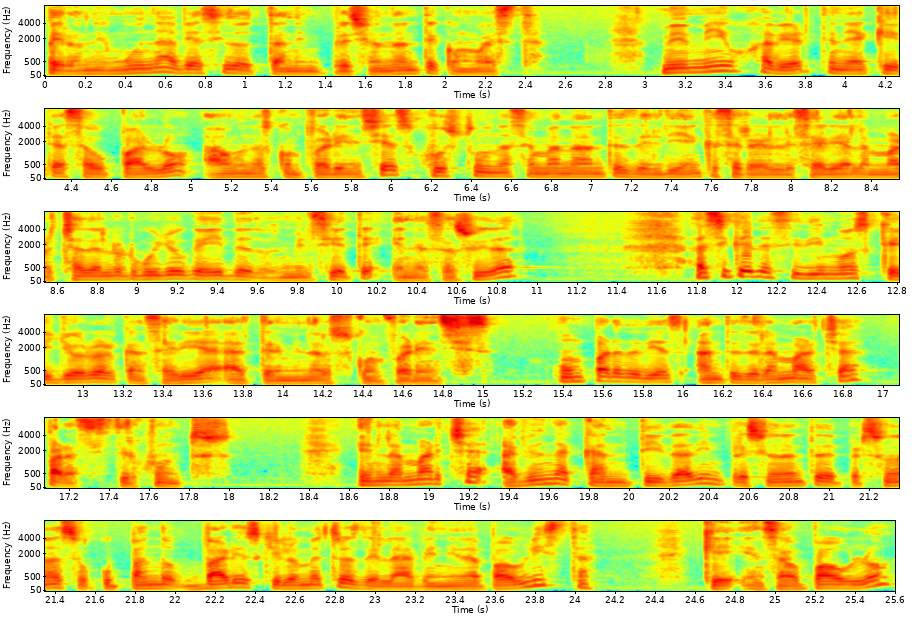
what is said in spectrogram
pero ninguna había sido tan impresionante como esta. Mi amigo Javier tenía que ir a Sao Paulo a unas conferencias justo una semana antes del día en que se realizaría la Marcha del Orgullo Gay de 2007 en esa ciudad. Así que decidimos que yo lo alcanzaría al terminar sus conferencias, un par de días antes de la marcha, para asistir juntos. En la marcha había una cantidad impresionante de personas ocupando varios kilómetros de la Avenida Paulista, que en Sao Paulo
